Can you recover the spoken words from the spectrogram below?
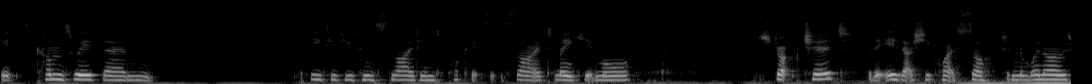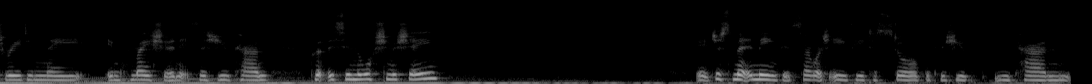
It comes with um, pieces you can slide into pockets at the side to make it more structured, but it is actually quite soft. And when I was reading the information, it says you can put this in the washing machine. It just means it's so much easier to store because you you can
